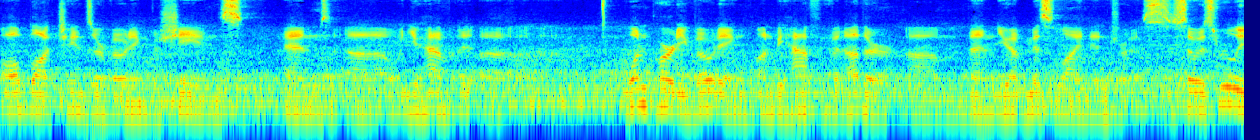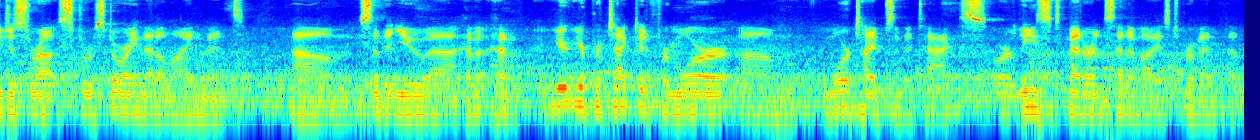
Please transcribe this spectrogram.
All blockchains are voting machines, and uh, when you have a, a, one party voting on behalf of another, um, then you have misaligned interests. So it's really just about st- restoring that alignment, um, so that you uh, have, have you're, you're protected for more um, more types of attacks, or at least better incentivized to prevent them.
